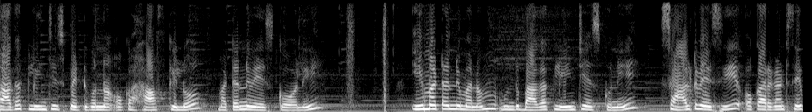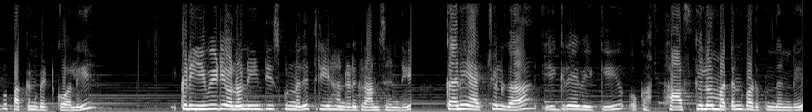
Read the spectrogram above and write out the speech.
బాగా క్లీన్ చేసి పెట్టుకున్న ఒక హాఫ్ కిలో మటన్ వేసుకోవాలి. ఈ మటన్ని మనం ముందు బాగా క్లీన్ చేసుకుని సాల్ట్ వేసి ఒక అరగంట సేపు పక్కన పెట్టుకోవాలి. ఇక్కడ ఈ వీడియోలో నేను తీసుకున్నది త్రీ హండ్రెడ్ గ్రామ్స్ అండి. కానీ యాక్చువల్గా ఈ గ్రేవీకి ఒక హాఫ్ కిలో మటన్ పడుతుందండి.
